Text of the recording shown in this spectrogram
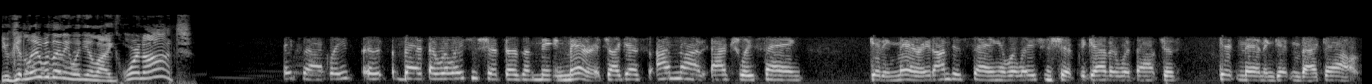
You can live with anyone you like or not. Exactly. Uh, but a relationship doesn't mean marriage. I guess I'm not actually saying getting married. I'm just saying a relationship together without just getting in and getting back out.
